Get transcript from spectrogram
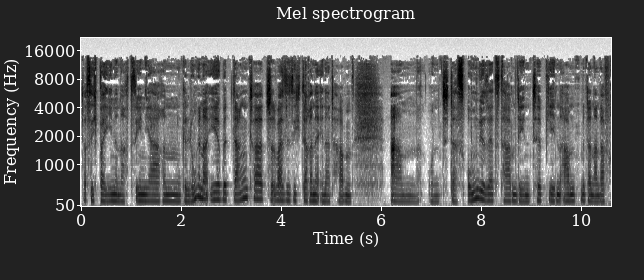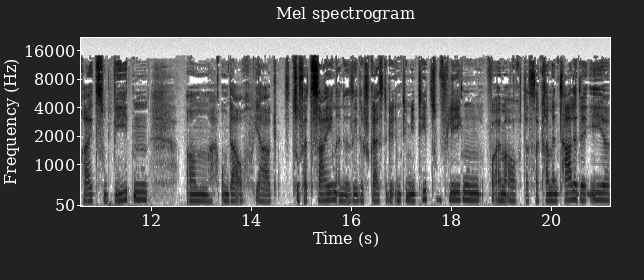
das sich bei Ihnen nach zehn Jahren gelungener Ehe bedankt hat, weil Sie sich daran erinnert haben, ähm, und das umgesetzt haben, den Tipp, jeden Abend miteinander frei zu beten ähm, um da auch ja zu verzeihen, eine seelisch-geistige Intimität zu pflegen, vor allem auch das Sakramentale der Ehe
